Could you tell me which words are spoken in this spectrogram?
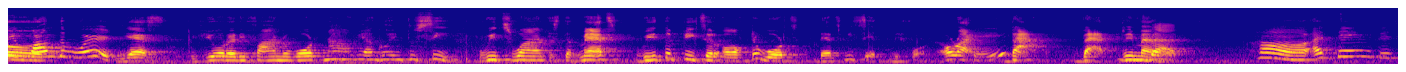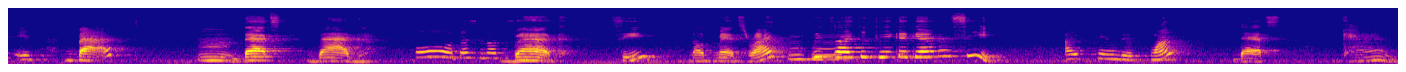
We found the word. Yes, if you already found the word, now we are going to see which one is the match with the picture of the words that we said before. All right, Okay. bat, bat. Remember. Bat. Huh, I think this is bat. Mm, that's bag. Oh, that's not Bag. See? Not match, right? We Mhm. try to think again and see. I think this one That's can.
